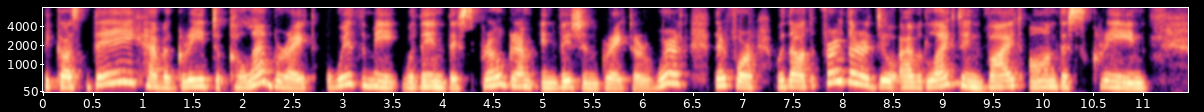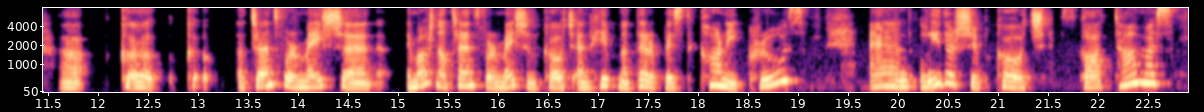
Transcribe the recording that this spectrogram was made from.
because they have agreed to collaborate with me within this program, Envision Greater Worth. Therefore, without further ado, I would like to invite on the screen uh, transformation, emotional transformation coach and hypnotherapist Connie Cruz and leadership coach Scott Thomas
